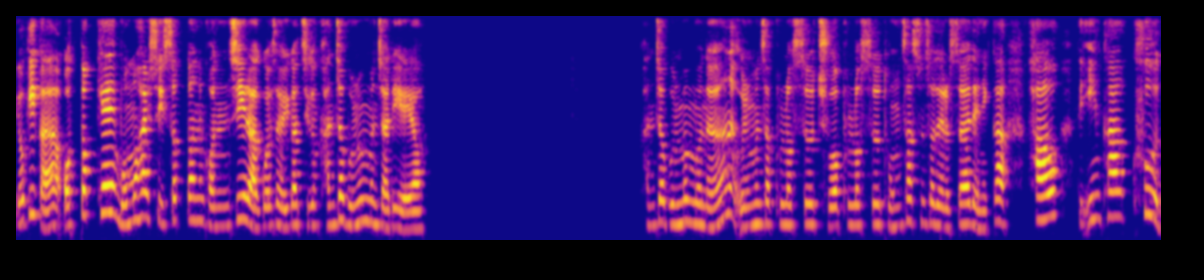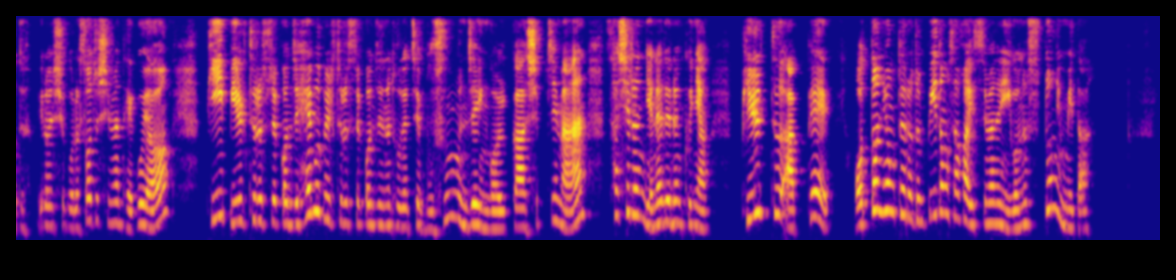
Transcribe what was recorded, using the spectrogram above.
여기가 어떻게 뭐뭐 할 수 있었던 건지라고 해서 여기가 지금 간접 의문문 자리예요. 간접 의문문은 의문사 플러스 주어 플러스 동사 순서대로 써야 되니까 how the Inca could 이런 식으로 써주시면 되고요. be built를 쓸 건지 have built를 쓸 건지는 도대체 무슨 문제인 걸까 싶지만 사실은 얘네들은 그냥 built 앞에 어떤 형태로든 비동사가 있으면 이거는 수동입니다.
